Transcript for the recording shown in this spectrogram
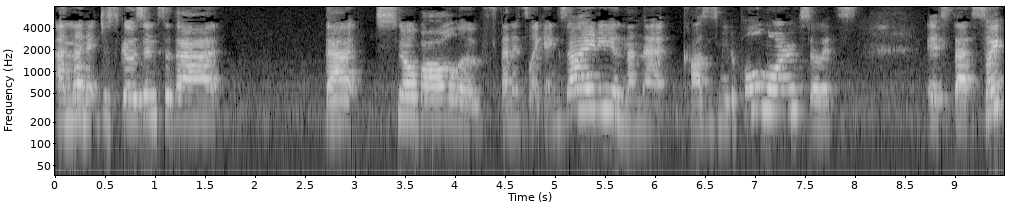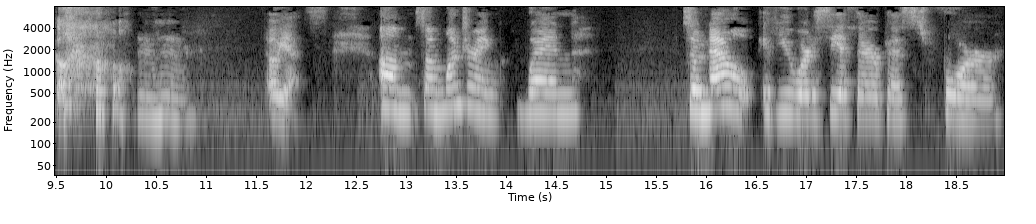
And then it just goes into that that snowball of then it's like anxiety and then that causes me to pull more. So it's it's that cycle. mm-hmm. Oh yes. Um, so I'm wondering when. So now, if you were to see a therapist for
